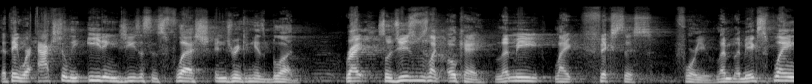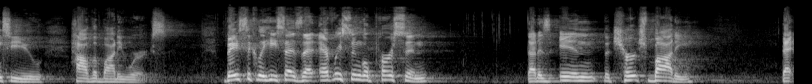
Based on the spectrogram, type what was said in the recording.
that they were actually eating Jesus' flesh and drinking his blood, right? So Jesus was like, okay, let me like fix this for you. Let, let me explain to you how the body works. Basically, he says that every single person that is in the church body, that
